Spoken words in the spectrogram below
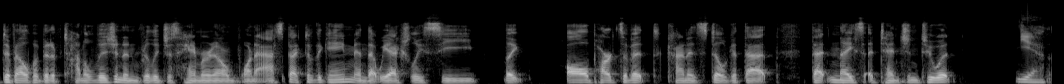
develop a bit of tunnel vision and really just hammer in on one aspect of the game, and that we actually see like all parts of it kind of still get that that nice attention to it. Yeah, so.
